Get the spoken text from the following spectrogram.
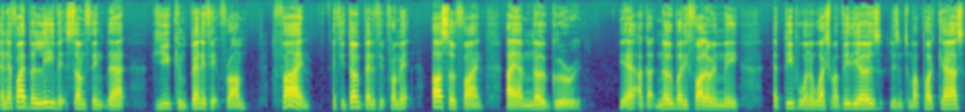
And if I believe it's something that you can benefit from, fine. If you don't benefit from it, also fine. I am no guru. Yeah, I got nobody following me. If people want to watch my videos, listen to my podcast,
